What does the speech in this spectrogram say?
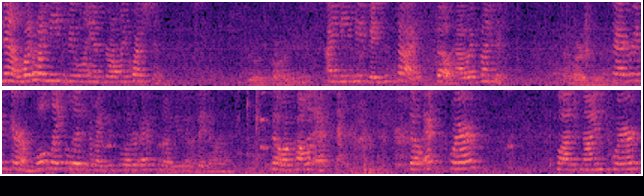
Now, what do I need to be able to answer all my questions? Do a side. I need the adjacent side. So, how do I find it? Pythagorean. Pythagorean theorem. We'll label it, have I used the letter x? No, I'm using theta. So I'll call it x. So x squared plus nine squared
